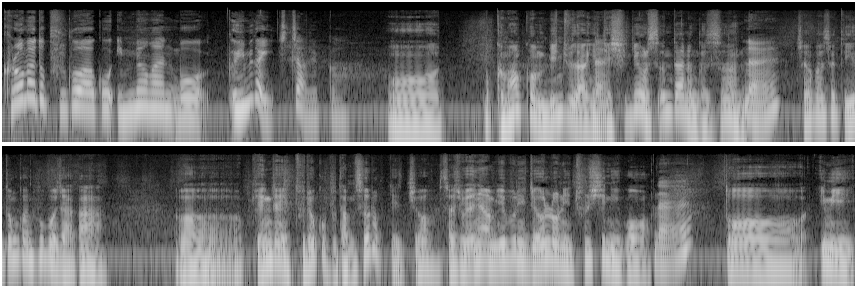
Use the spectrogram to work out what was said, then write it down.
그럼에도 불구하고 임명한 뭐 의미가 있지 않을까. 어, 뭐 그만큼 민주당이 네. 이제 신경을 쓴다는 것은 네. 제가 봤을 때 이동관 후보자가 어 굉장히 두렵고 부담스럽겠죠. 사실 왜냐하면 이분이 이제 언론인 출신이고 네. 또 이미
